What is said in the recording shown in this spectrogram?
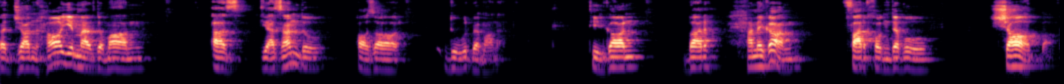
و جانهای مردمان از گزند و آزار دور بماند تیرگان بر همگان فرخنده و شاد باد.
